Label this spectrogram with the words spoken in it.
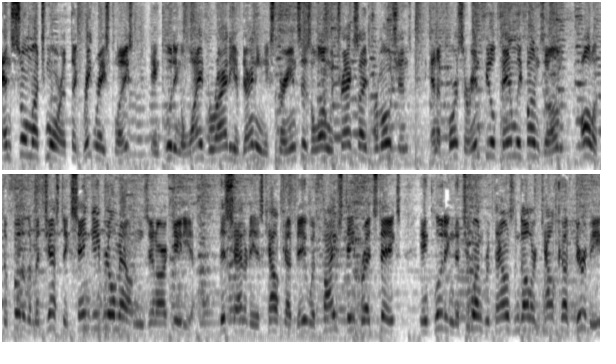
and so much more at the Great Race Place, including a wide variety of dining experiences, along with trackside promotions, and of course our infield family fun zone, all at the foot of the majestic San Gabriel Mountains in Arcadia. This Saturday is Cal Cup Day with five state bred stakes, including the $200,000 Cal Cup Derby,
